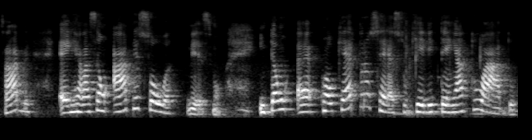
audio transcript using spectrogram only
sabe? É em relação à pessoa mesmo. Então, é, qualquer processo que ele tenha atuado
